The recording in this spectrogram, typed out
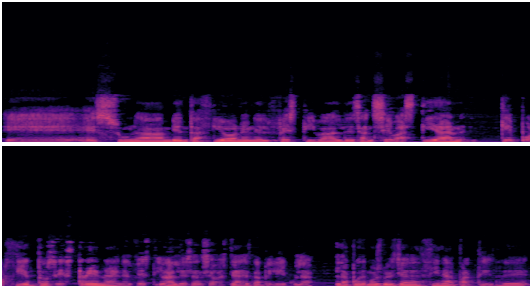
eh, es una ambientación en el Festival de San Sebastián, que por cierto se estrena en el Festival de San Sebastián esta película. La podemos ver ya en el cine a partir de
